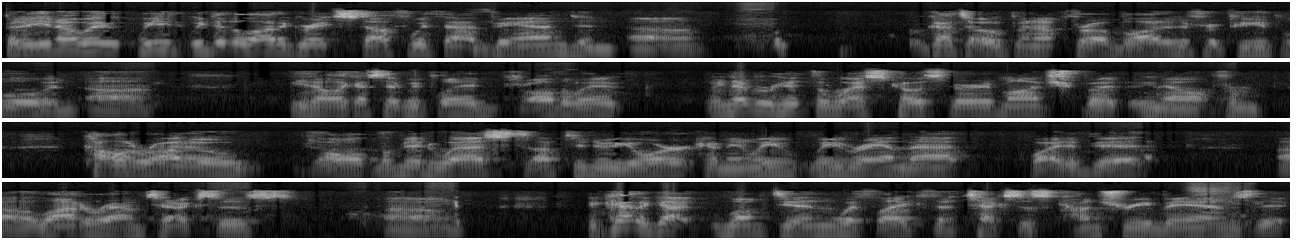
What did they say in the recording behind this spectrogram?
but you know, we, we we did a lot of great stuff with that band, and uh, got to open up for a lot of different people, and uh, you know, like I said, we played all the way. We never hit the West Coast very much, but you know, from Colorado, all the Midwest up to New York. I mean, we we ran that quite a bit, uh, a lot around Texas. Um, it kind of got lumped in with like the Texas country bands that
